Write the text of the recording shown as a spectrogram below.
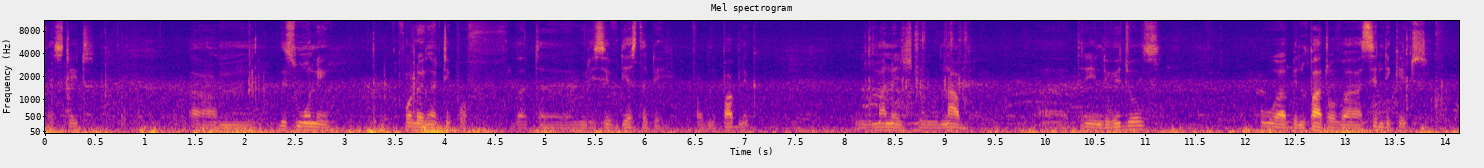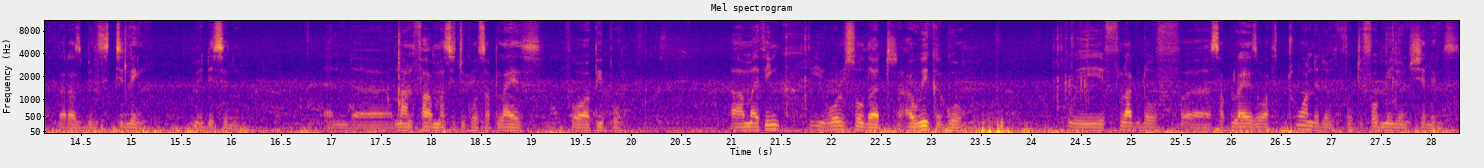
of the state. Um, this morning, following a tip off that uh, we received yesterday from the public, we managed to nab uh, three individuals who have been part of a syndicate that has been stealing medicine and uh, non-pharmaceutical supplies for our people. Um, I think you all saw that a week ago we flagged off uh, supplies worth 244 million shillings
